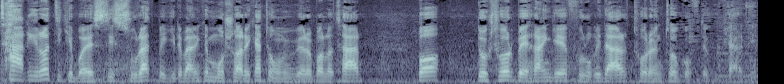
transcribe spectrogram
تغییراتی که بایستی صورت بگیره برای اینکه مشارکت عمومی بره بالاتر با دکتر بهرنگ فروغی در تورنتو گفتگو کردیم.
